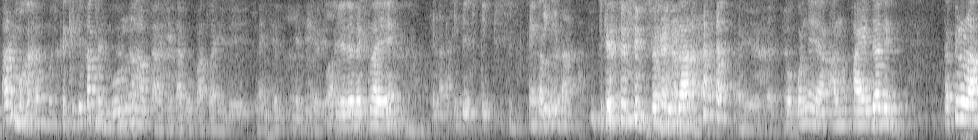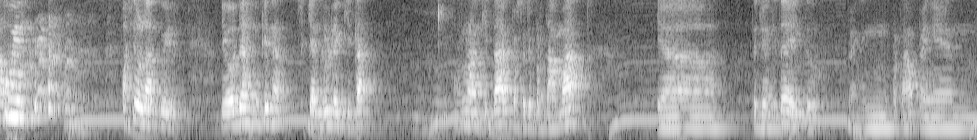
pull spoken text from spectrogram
Aduh, bukan masa kaki kita main bola. Kita, kita kupas lagi di next episode. Ya next lah ya. kita kasih tips-tips versi kita. Kita ada tips versi kita. Iya. Pokoknya yang unfaedah deh. Tapi lu lakuin. Pasti lu lakuin. Ya udah mungkin sekian dulu dari kita. Perkenalan kita episode pertama ya tujuan kita ya itu pengen pertama pengen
